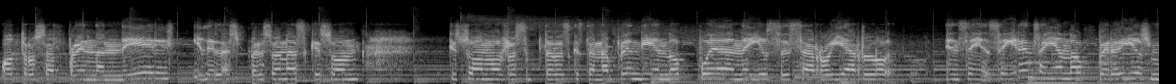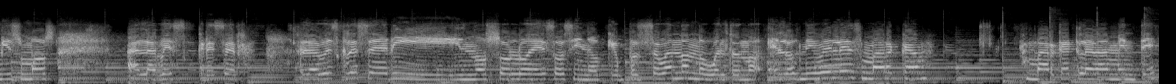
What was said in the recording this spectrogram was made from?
otros aprendan de él y de las personas que son que son los receptores que están aprendiendo puedan ellos desarrollarlo seguir enseñando pero ellos mismos a la vez crecer a la vez crecer y no solo eso sino que pues se van dando vueltas no en los niveles marca marca claramente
